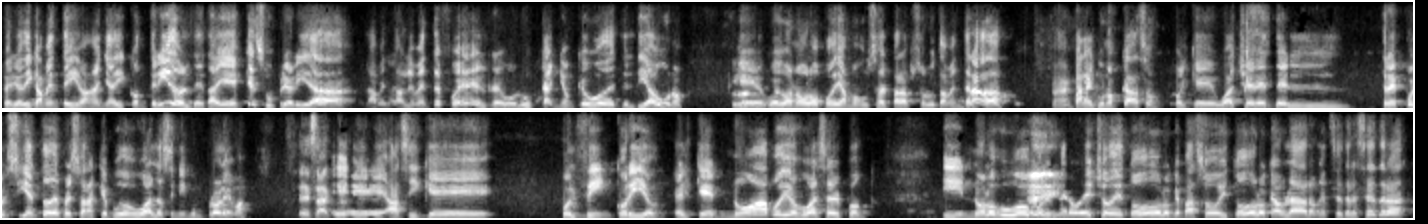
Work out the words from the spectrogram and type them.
periódicamente iban a añadir contenido. El detalle es que su prioridad, lamentablemente, fue el revolú cañón que hubo desde el día uno, que el juego no lo podíamos usar para absolutamente nada, para algunos casos, porque Watcher es del 3% de personas que pudo jugarlo sin ningún problema. Exacto. Eh, así que, por fin, Corillo, el que no ha podido jugar Cyberpunk y no lo jugó por el mero hecho de todo lo que pasó y todo lo que hablaron, etcétera, etcétera,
